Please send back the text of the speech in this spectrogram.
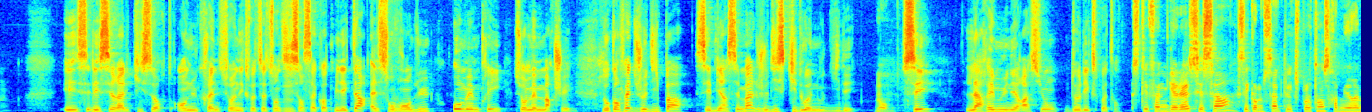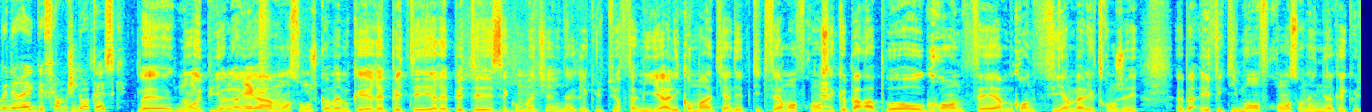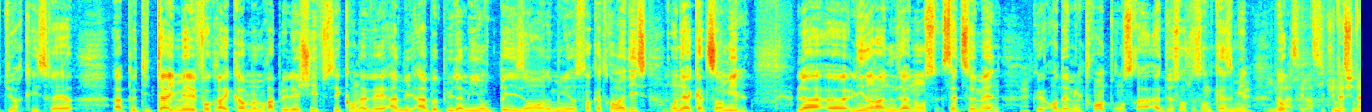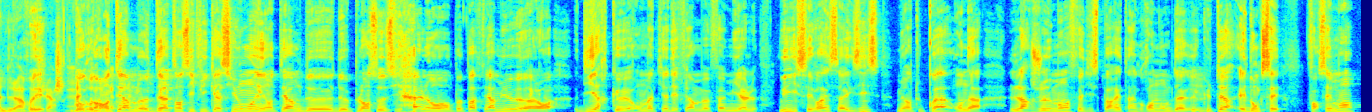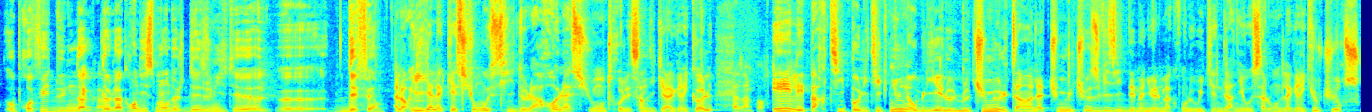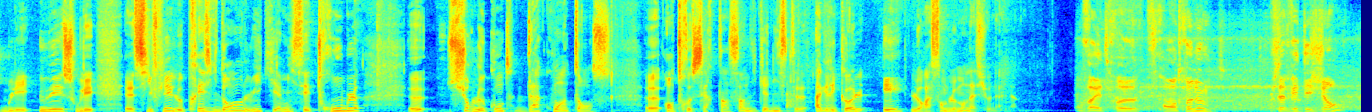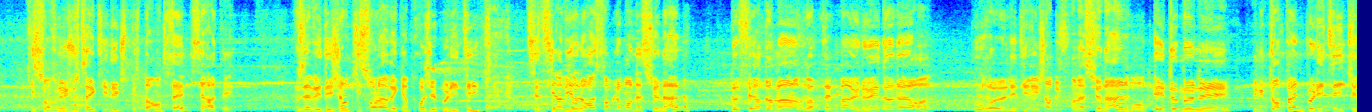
et les céréales qui sortent en Ukraine sur une exploitation de 650 000 hectares, elles sont vendues au même prix sur le même marché. Donc en fait, je ne dis pas c'est bien, c'est mal, je dis ce qui doit nous guider. C'est la rémunération de l'exploitant. Stéphane Gallet, c'est ça? C'est comme ça que l'exploitant sera mieux rémunéré avec des fermes gigantesques? Mais Non, et puis là, il y a un mensonge quand même qui est répété, répété, c'est qu'on maintient une agriculture familiale et qu'on maintient des petites fermes en France mm. et que par rapport aux grandes fermes, grandes firmes à l'étranger, eh ben, effectivement, en France, on a une agriculture qui serait euh, à petite taille, mais il faudrait quand même rappeler les chiffres, c'est qu'on avait un, un, peu plus d'un million de paysans en 1990, on est à 400 000. Là, euh, l'INRA nous annonce cette semaine qu'en 2030, on sera à 275 000. donc, c'est l'Institut national de la recherche. donc, en termes d'intensification et en termes de, plan social, on ne peut pas faire mieux. Alors, dire qu'on maintient des fermes familiales, oui, c'est vrai, ça existe, mais en tout cas, on a largement fait disparaître un grand nombre d'agriculteurs, et donc c'est forcément au profit de l'agrandissement des unités euh, des fermes. Alors, il y a la question aussi de la relation entre les syndicats agricoles et les partis politiques. Nul n'a oublié le, tumulte, hein, la tumultueuse visite d'Emmanuel Macron le week-end dernier au Salon de l'Agriculture, sous les huées, sous les euh, sifflets. Le président, lui, qui a mis ses troubles euh, sur le compte d'accointance euh, entre certains syndicalistes agricoles et le Rassemblement national. On va être franc entre nous. Vous avez des gens qui sont venus juste avec l'idée que je puisse pas rentrer, c'est raté. Vous avez des gens qui sont là avec un projet politique, c'est de servir le Rassemblement national, de faire demain ou après-demain une haie d'honneur pour euh, les dirigeants du Front National et de mener une campagne politique.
